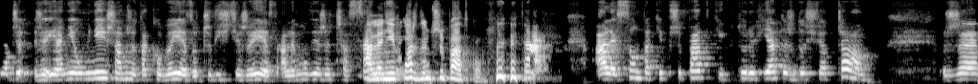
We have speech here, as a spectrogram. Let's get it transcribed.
znaczy, że ja nie umniejszam, że takowy jest, oczywiście, że jest, ale mówię, że czasami. Ale nie w każdym przypadku. Tak, ale są takie przypadki, których ja też doświadczałam, że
